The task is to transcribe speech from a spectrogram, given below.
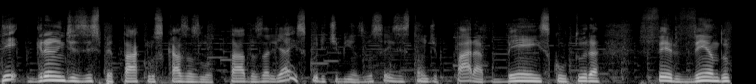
de grandes espetáculos, casas lotadas. Aliás, Curitibinhas, vocês estão de parabéns, cultura fervendo.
